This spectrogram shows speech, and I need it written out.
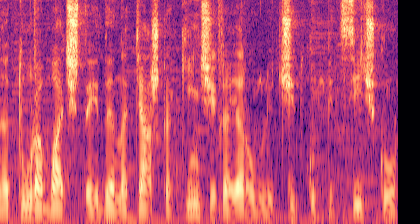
е, тура, бачите, йде натяжка кінчика. Я роблю чітку підсічку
